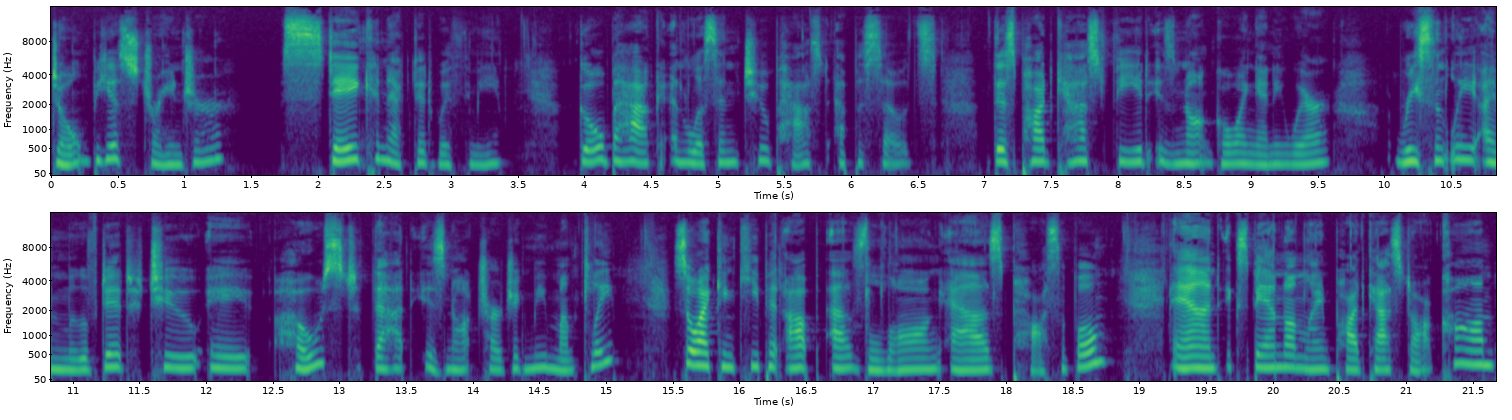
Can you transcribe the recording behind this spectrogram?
Don't be a stranger. Stay connected with me go back and listen to past episodes. This podcast feed is not going anywhere. Recently, I moved it to a host that is not charging me monthly, so I can keep it up as long as possible. And expandonlinepodcast.com,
